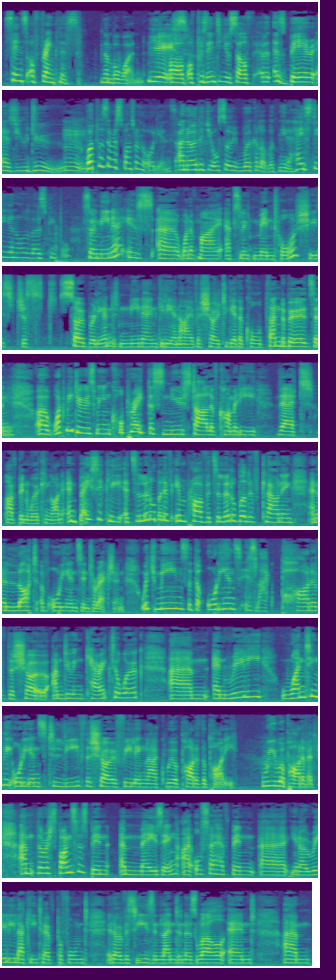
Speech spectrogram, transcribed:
sense of frankness. Number one, Yes. of, of presenting yourself as bare as you do. Mm. What was the response from the audience? I know that you also work a lot with Nina Hastie and all of those people. So Nina is uh, one of my absolute mentors. She's just so brilliant. Nina and Gilly and I have a show together called Thunderbirds, and uh, what we do is we incorporate this new style of comedy that I've been working on. And basically, it's a little bit of improv, it's a little bit of clowning, and a lot of audience interaction, which means that the audience is like part of the show. I'm doing character work um, and really wanting the audience to leave the show feeling like we were part of the party. We were part of it. Um, the response has been amazing. I also have been, uh, you know, really lucky to have performed it overseas in London as well. And um,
